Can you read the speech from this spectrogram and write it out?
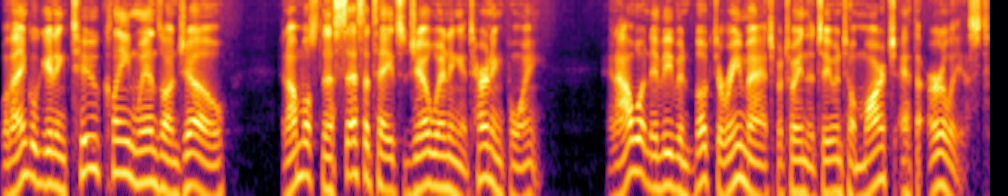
With Angle getting two clean wins on Joe, it almost necessitates Joe winning at Turning Point, and I wouldn't have even booked a rematch between the two until March at the earliest.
